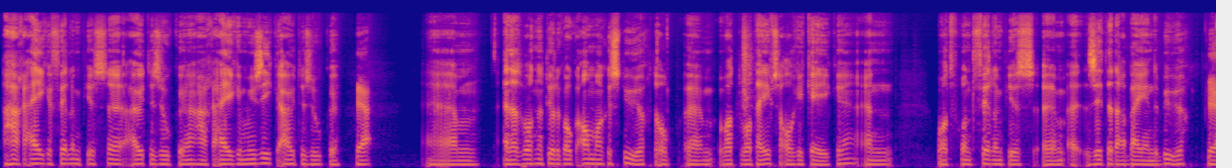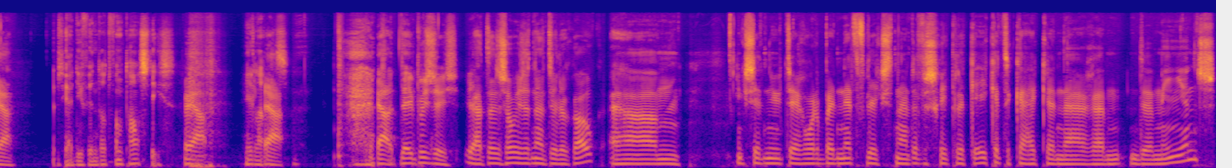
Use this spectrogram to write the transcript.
haar eigen filmpjes uh, uit te zoeken, haar eigen muziek uit te zoeken. Ja. Um, en dat wordt natuurlijk ook allemaal gestuurd op wat, wat heeft ze al gekeken en wat voor filmpjes zitten daarbij in de buurt. Ja. Dus ja, die vindt dat fantastisch. Ja. Helaas. Ja, ja nee, precies. Ja, zo is het natuurlijk ook. Um, ik zit nu tegenwoordig bij Netflix naar de verschrikkelijke ikke te kijken naar um, de Minions.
